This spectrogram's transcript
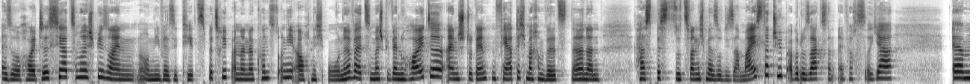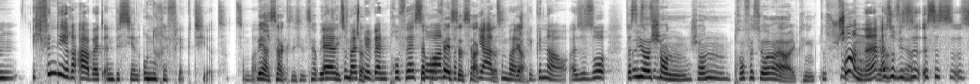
also heute ist ja zum Beispiel so ein Universitätsbetrieb an einer Kunstuni auch nicht ohne, weil zum Beispiel, wenn du heute einen Studenten fertig machen willst, ne, dann hast, bist du zwar nicht mehr so dieser Meistertyp, aber du sagst dann einfach so, ja, ähm, ich finde ihre Arbeit ein bisschen unreflektiert, zum Beispiel. Wer sagt das? Jetzt habe ich Äh, zum verstanden. Beispiel, wenn Professoren. Der Professor sagt Ja, das, zum Beispiel, genau. Also so, das ja, ist so, schon, schon professorial klingt das schon. Schon, ne? ja, also wie ja. es, ist, es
